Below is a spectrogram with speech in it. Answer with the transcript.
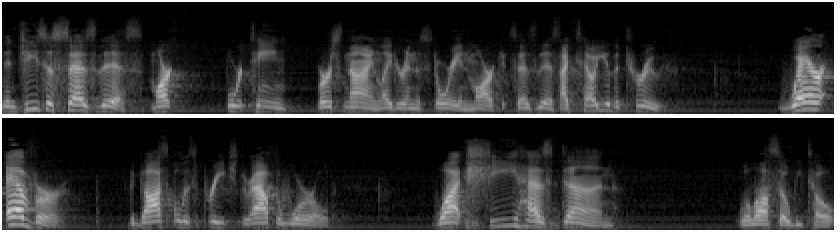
And then Jesus says this Mark 14, verse 9, later in the story in Mark, it says this I tell you the truth. Wherever the gospel is preached throughout the world, what she has done will also be told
